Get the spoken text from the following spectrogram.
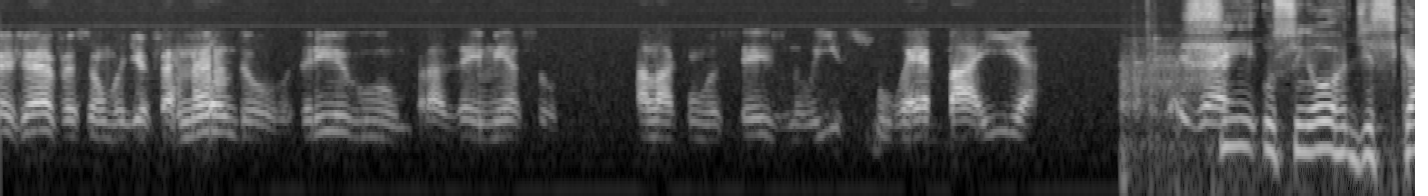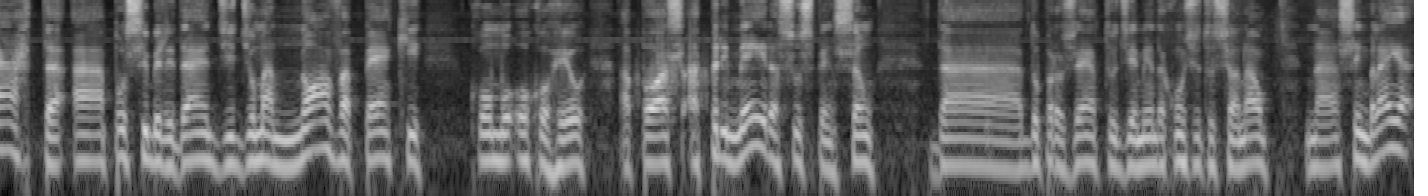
Dia, Jefferson. Bom dia, Fernando, Rodrigo. Um prazer imenso falar com vocês no Isso é Bahia. Pois Se é. o senhor descarta a possibilidade de uma nova PEC, como ocorreu após a primeira suspensão da, do projeto de emenda constitucional na Assembleia,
